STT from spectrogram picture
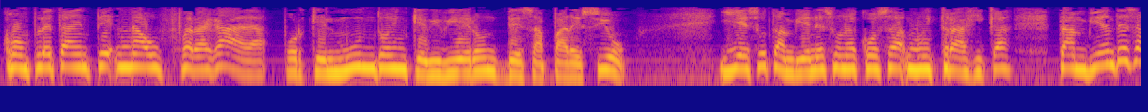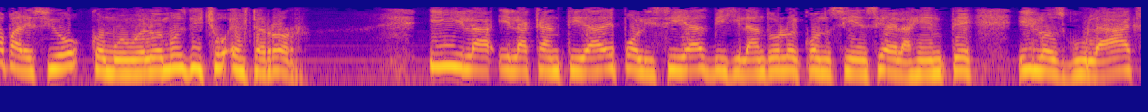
completamente naufragada porque el mundo en que vivieron desapareció. Y eso también es una cosa muy trágica. También desapareció, como lo hemos dicho, el terror y la, y la cantidad de policías vigilando la conciencia de la gente y los gulags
